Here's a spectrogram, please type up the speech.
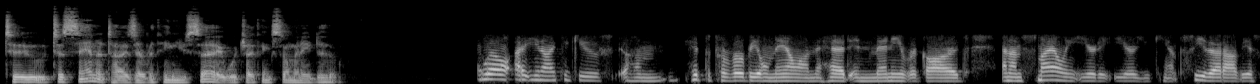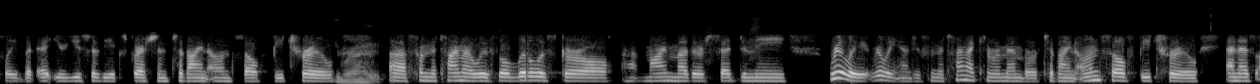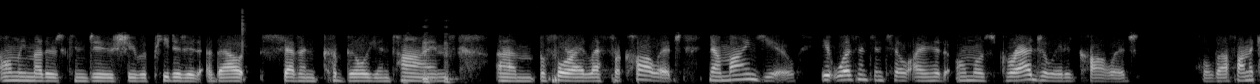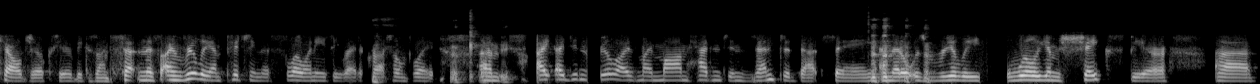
to to sanitize everything you say, which I think so many do. Well, I, you know, I think you've um, hit the proverbial nail on the head in many regards, and I'm smiling ear to ear. You can't see that, obviously, but at your use of the expression "to thine own self be true." Right. Uh, from the time I was the littlest girl, uh, my mother said to me, Really, really, Andrew, from the time I can remember, to thine own self be true. And as only mothers can do, she repeated it about seven kabillion times. um, before I left for college. Now, mind you, it wasn't until I had almost graduated college. Hold off on the Cal jokes here because I'm setting this. I really am pitching this slow and easy right across home plate. okay. Um, I, I didn't realize my mom hadn't invented that saying and that it was really William Shakespeare, uh,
